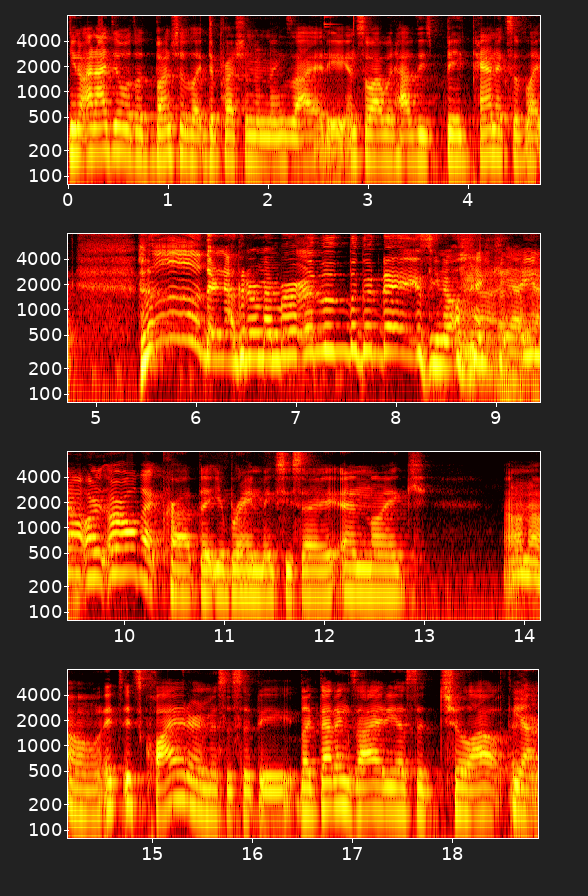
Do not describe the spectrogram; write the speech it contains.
you know, and I deal with a bunch of like depression and anxiety, and so I would have these big panics of like, "Ah, they're not gonna remember the, the good days, you know, like yeah, you yeah. know, or, or all that crap that your brain makes you say, and like, I don't know, it's it's quieter in Mississippi. Like that anxiety has to chill out. There. Yeah.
